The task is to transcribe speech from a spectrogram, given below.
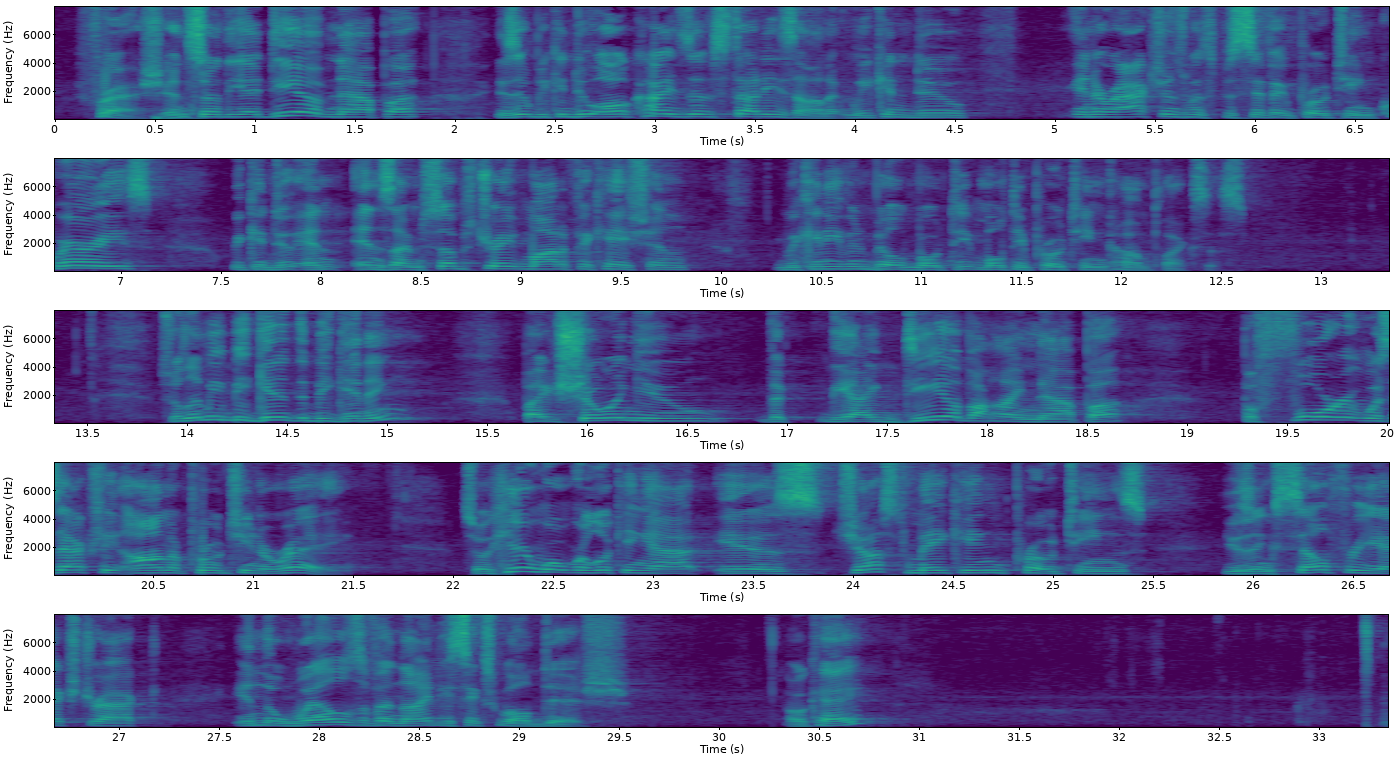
fresh. And so the idea of NAPPA is that we can do all kinds of studies on it. We can do interactions with specific protein queries. We can do en enzyme substrate modification. We can even build multi-protein complexes. So let me begin at the beginning by showing you the, the idea behind NAPPA before it was actually on a protein array. So here what we're looking at is just making proteins using cell-free extract in the wells of a 96 well dish. Okay?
